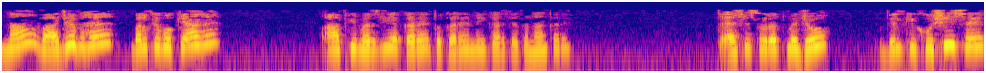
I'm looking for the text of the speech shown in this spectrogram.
نہ واجب ہے، بلکہ وہ کیا ہے؟ آپ کی مرضی ہے، کریں تو کریں، نہیں کرتے تو نہ کریں۔ تو ایسی صورت میں جو دل کی خوشی سے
